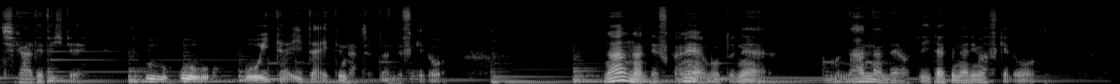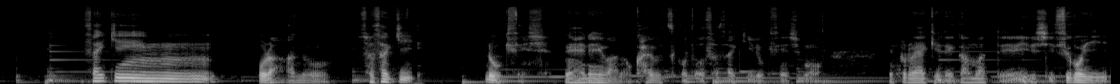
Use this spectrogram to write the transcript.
血が出てきて、うおおお痛い痛いってなっちゃったんですけど、何なんですかね、ほんとね。もう何なんだよって言いたくなりますけど、最近、ほら、あの、佐々木朗希選手、ね、令和の怪物こと佐々木朗希選手も、ねプロ野球で頑張っているし、すごい、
